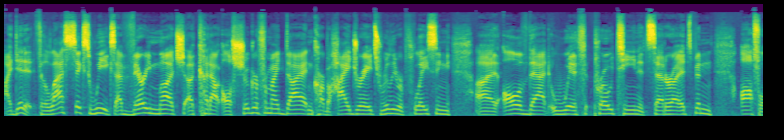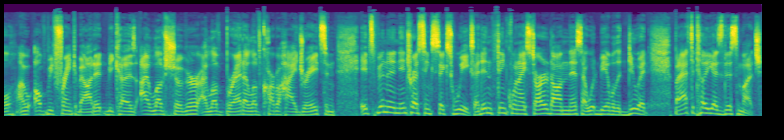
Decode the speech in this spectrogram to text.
I did it. For the last six weeks, I've very much uh, cut out all sugar from my diet and carbohydrates, really replacing uh, all of that with protein, etc. It's been awful. I'll, I'll be frank about it because I love sugar, I love bread, I love carbohydrates, and it's been an interesting six weeks. I didn't think when I started on this I would be able to do it, but I have to tell you guys this much.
